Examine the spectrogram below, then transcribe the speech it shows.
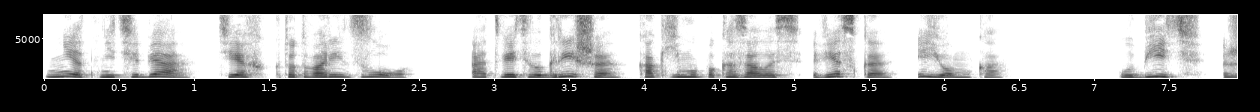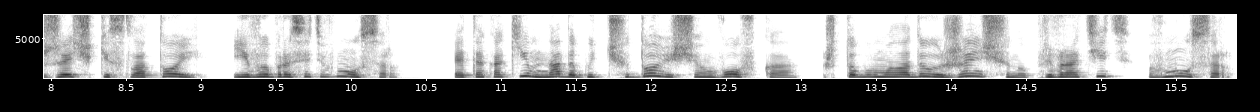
«Нет, не тебя, тех, кто творит зло», — ответил Гриша, как ему показалось, веско и емко. «Убить, сжечь кислотой и выбросить в мусор. Это каким надо быть чудовищем, Вовка, чтобы молодую женщину превратить в мусор,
